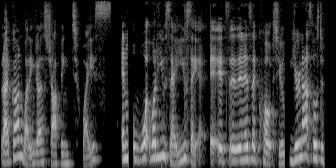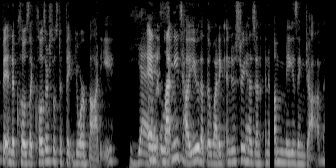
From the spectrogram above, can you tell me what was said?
but I've gone wedding dress shopping twice. And what what do you say? You say it. It's it is a quote too. You're not supposed to fit into clothes like clothes are supposed to fit your body. Yes. And let me tell you that the wedding industry has done an amazing job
